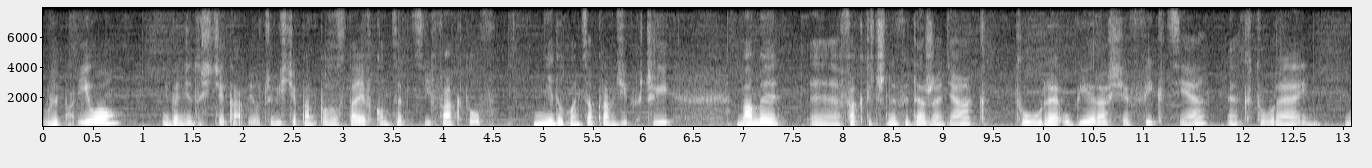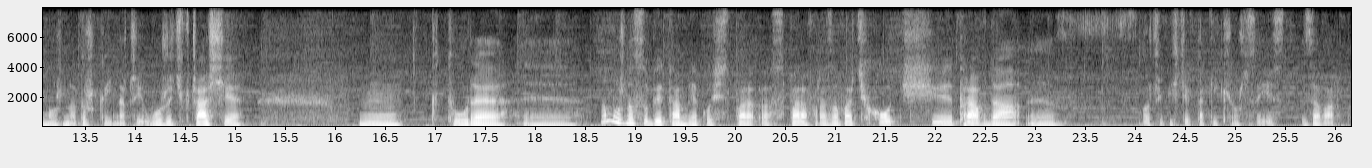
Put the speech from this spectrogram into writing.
wypaliło i będzie dość ciekawie. Oczywiście Pan pozostaje w koncepcji faktów, nie do końca prawdziwych, czyli mamy e, faktyczne wydarzenia, które ubiera się w fikcję, e, które można troszkę inaczej ułożyć w czasie, mm, które e, no, można sobie tam jakoś sparafrazować, choć e, prawda w, oczywiście w takiej książce jest zawarta,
